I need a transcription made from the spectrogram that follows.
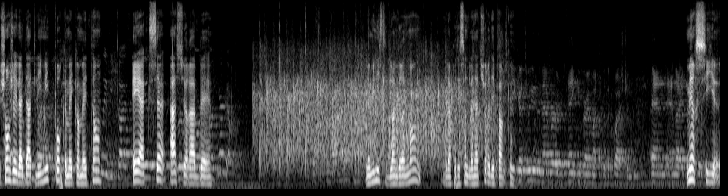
changer la date limite pour que mes commettants aient accès à ce rabais. Le ministre de l'Environnement, de la Protection de la Nature et des Parcs. Merci euh,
